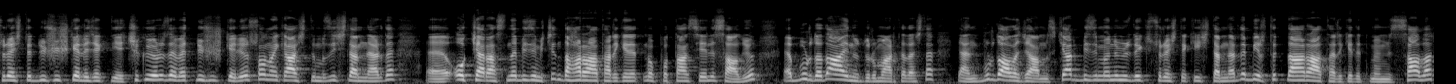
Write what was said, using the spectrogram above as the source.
süreçte düşüş gelecek diye çıkıyoruz. Evet düşüş geliyor. Sonraki açtığımız işlemlerde e, o kar aslında bizim için daha rahat hareket etme potansiyeli sağlıyor. E, burada da aynı durum arkadaşlar. Yani burada alacağımız kar bizim önümüzdeki süreçteki işlemlerde bir tık daha rahat hareket etmemizi sağlar.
